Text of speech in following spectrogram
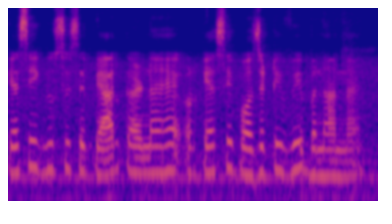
कैसे एक दूसरे से प्यार करना है और कैसे पॉजिटिव वे बनाना है।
